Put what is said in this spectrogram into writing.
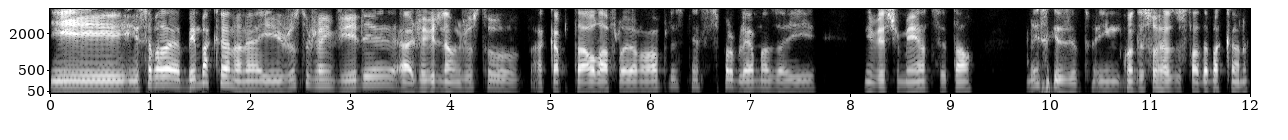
E isso é bem bacana, né? E justo Joinville, ah, Joinville não, justo a capital lá, Florianópolis, tem esses problemas aí, investimentos e tal. Bem esquisito. Enquanto isso, o resto do estado é bacana.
